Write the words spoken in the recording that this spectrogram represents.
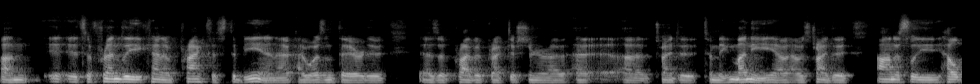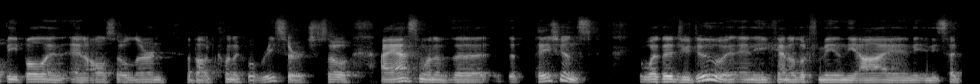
um, it, it's a friendly kind of practice to be in. I, I wasn't there to, as a private practitioner, I, I, uh, trying to to make money. I, was trying to honestly help people and and also learn about clinical research. So I asked one of the the patients what did you do? And he kind of looked me in the eye and, and he said,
